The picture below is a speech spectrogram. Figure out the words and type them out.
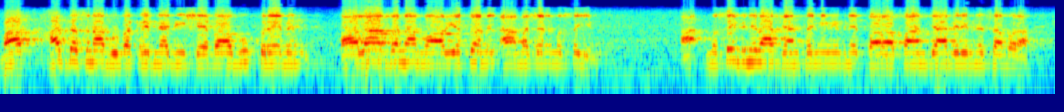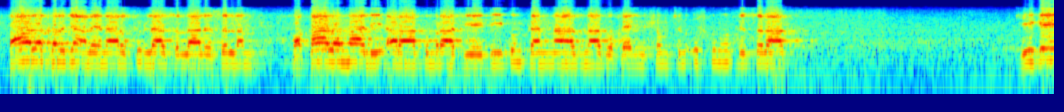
بات حد سنا ابو بکر بن ابی شیبہ، ابو قریب، قالا بنا معاویت عن الامش عن المسیب۔ مسیب بن رافع عن تمیم بن طرفان جابر بن سمرہ قال خرج علینا رسول اللہ صلی اللہ علیہ وسلم فقال ما لي اراكم رافع ايديكم كان اذناب خير شمس اسكنوا في الصلاه ٹھیک ہے؟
